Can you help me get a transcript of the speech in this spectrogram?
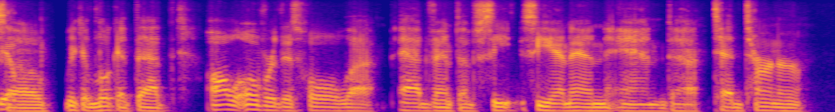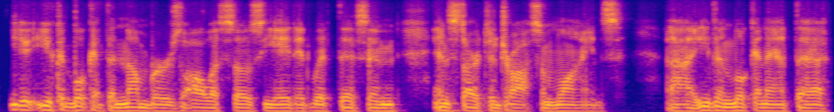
So yep. we could look at that all over this whole uh, advent of C- CNN and uh, Ted Turner. You, you could look at the numbers all associated with this and, and start to draw some lines. Uh, even looking at the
